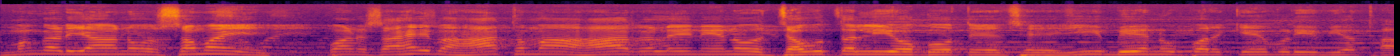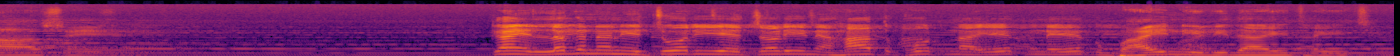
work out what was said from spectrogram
મંગળિયાનો સમય. પણ સાહેબ, હાથમાં હાર લઈને એનો જવતલિયો ગોતે છે. ઈ બેન ઉપર કેવડી વ્યથા હશે. કઈ લગ્નની ચોરીએ ચડીને હાથ ખોટના એક ને એક ભાઈની વિદાય થઈ છે.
